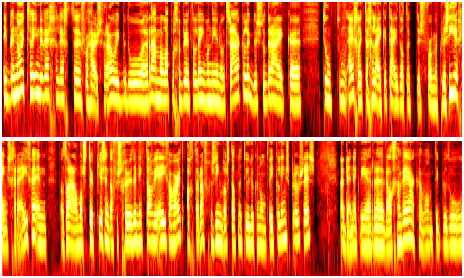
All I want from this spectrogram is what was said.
ik ben nooit eh, in de weg gelegd uh, voor huisvrouw. Ik bedoel, uh, ramenlappen gebeurt alleen wanneer noodzakelijk. Dus zodra ik toen, toen eigenlijk tegelijkertijd dat ik dus voor mijn plezier ging schrijven... en dat waren allemaal stukjes en dat verscheurde ik dan weer even hard. Achteraf gezien was dat natuurlijk een ontwikkelingsproces. Maar ben ik weer wel gaan werken. Want ik bedoel,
